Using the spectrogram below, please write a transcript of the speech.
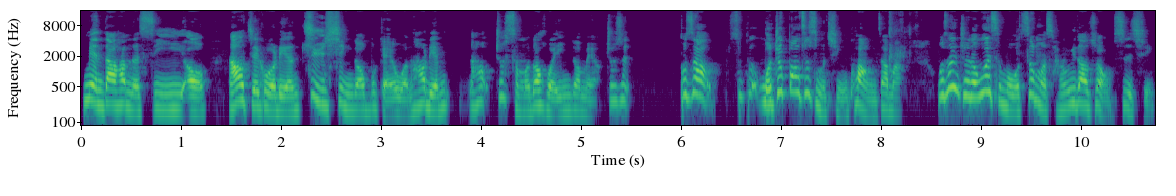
面到他们的 CEO，然后结果连拒信都不给我，然后连然后就什么都回应都没有，就是不知道是不我就不知道这什么情况，你知道吗？我真的觉得为什么我这么常遇到这种事情，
